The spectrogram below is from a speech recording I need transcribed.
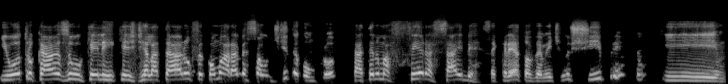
E outro caso que, ele, que eles relataram foi como a Arábia Saudita comprou. Está tendo uma feira cyber secreta, obviamente, no Chipre, e,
